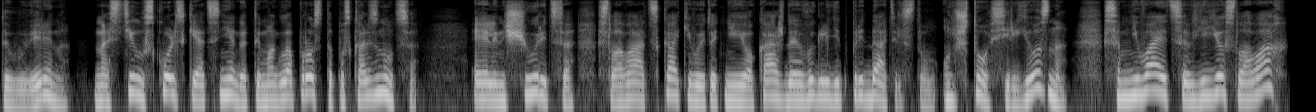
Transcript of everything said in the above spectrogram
«Ты уверена? Настил скользкий от снега, ты могла просто поскользнуться». Эллен щурится, слова отскакивают от нее, каждая выглядит предательством. Он что, серьезно? Сомневается в ее словах?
